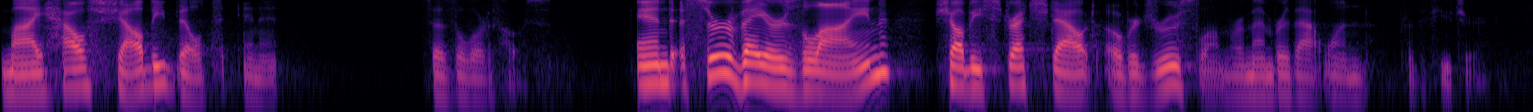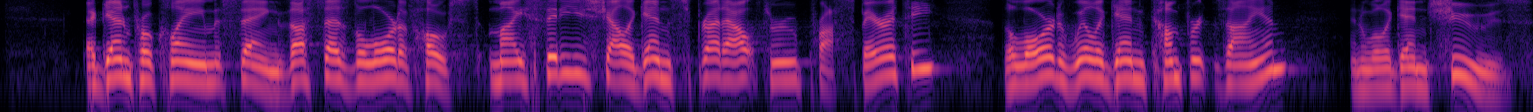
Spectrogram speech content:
My house shall be built in it, says the Lord of hosts. And a surveyor's line shall be stretched out over Jerusalem. Remember that one for the future. Again proclaim, saying, Thus says the Lord of hosts, My cities shall again spread out through prosperity. The Lord will again comfort Zion and will again choose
